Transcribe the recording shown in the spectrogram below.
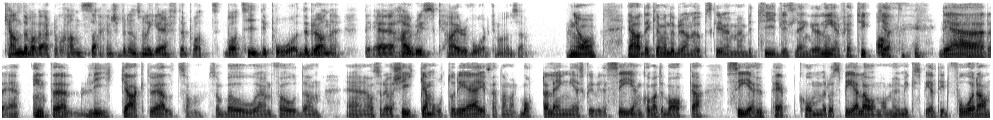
kan det vara värt att chansa? Kanske för den som ligger efter på att vara tidig på De Bruyne. Det är high risk, high reward kan man väl säga. Ja, jag hade Kevin De Bruyne uppskriven men betydligt längre ner för jag tycker ja. att det är eh, inte lika aktuellt som, som Bowen, Foden eh, och sådär att kika mot och det är ju för att han varit borta länge, jag skulle vilja se han komma tillbaka, se hur Pep kommer att spela honom, hur mycket speltid får han,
